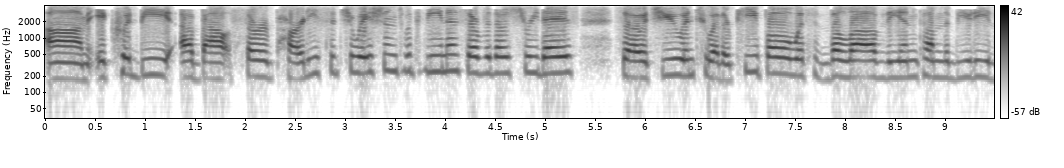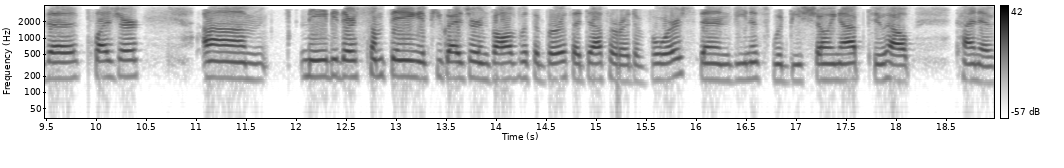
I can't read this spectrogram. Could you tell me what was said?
Um, it could be about third party situations with Venus over those three days. So it's you and two other people with the love, the income, the beauty, the pleasure. Um, maybe there's something if you guys are involved with a birth, a death, or a divorce, then Venus would be showing up to help kind of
